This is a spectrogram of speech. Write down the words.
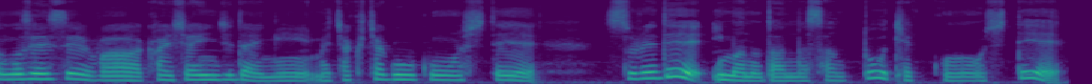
その先生は会社員時代にめちゃくちゃ合コンをして、それで今の旦那さんと結婚をして、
